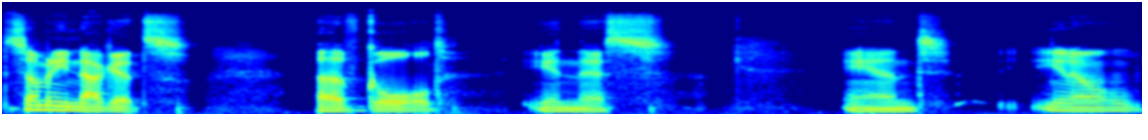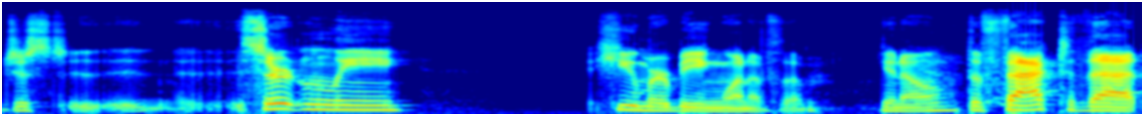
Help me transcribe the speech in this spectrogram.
so many nuggets of gold in this, and you know, just uh, certainly humor being one of them. You know, the fact that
